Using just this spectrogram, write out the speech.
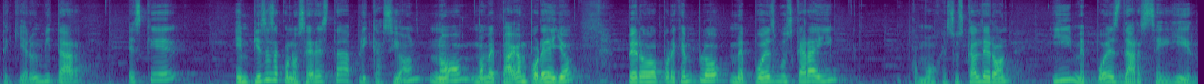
te quiero invitar es que empieces a conocer esta aplicación. No, no me pagan por ello. Pero, por ejemplo, me puedes buscar ahí como Jesús Calderón y me puedes dar seguir.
